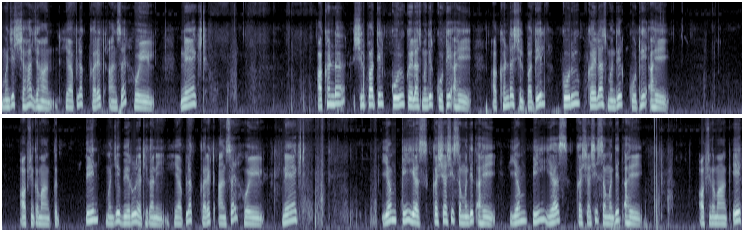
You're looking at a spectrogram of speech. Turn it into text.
म्हणजे शहाजहान. हे आपलं करेक्ट आन्सर होईल. नेक्स्ट अखंड शिल्पातील कोरीव कैलास मंदिर कोठे आहे? अखंड शिल्पातील कोरीव कैलास मंदिर कोठे आहे? ऑप्शन क्रमांक तीन म्हणजे वेरूळ या ठिकाणी. हे आपलं करेक्ट आन्सर होईल. नेक्स्ट एम पी एस कशाशी संबंधित आहे? एम पी एस कशाशी संबंधित आहे? ऑप्शन क्रमांक एक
